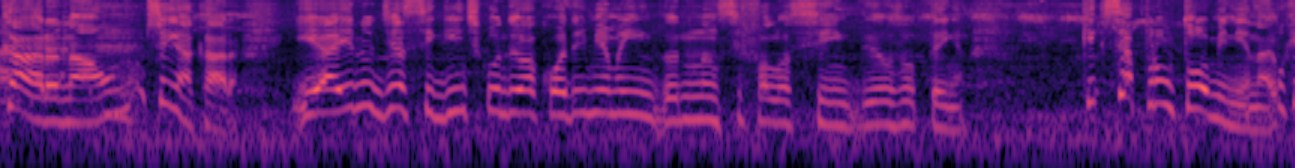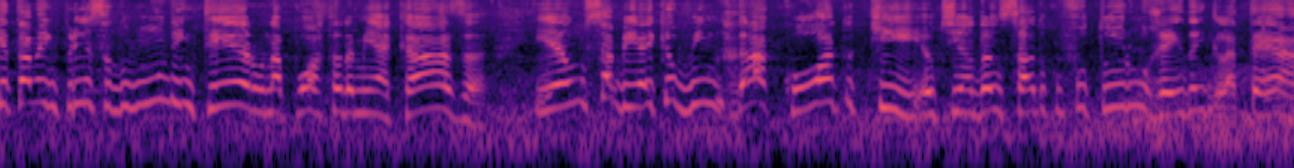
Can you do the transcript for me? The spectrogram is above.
cara, não, não tinha cara. E aí no dia seguinte, quando eu acordei, minha mãe, dona Nancy, falou assim, Deus eu tenha. O que, que você aprontou, menina? Porque tava a imprensa do mundo inteiro na porta da minha casa e eu não sabia. Aí que eu vim dar acordo que eu tinha dançado com o futuro rei da Inglaterra.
